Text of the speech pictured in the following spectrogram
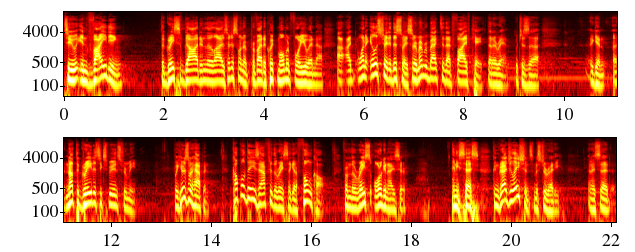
to inviting the grace of God into their lives, I just want to provide a quick moment for you. And uh, I, want to illustrate it this way. So remember back to that 5K that I ran, which is, uh, again, uh, not the greatest experience for me. But here's what happened. A couple days after the race, I get a phone call from the race organizer. And he says, Congratulations, Mr. Reddy. And I said,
